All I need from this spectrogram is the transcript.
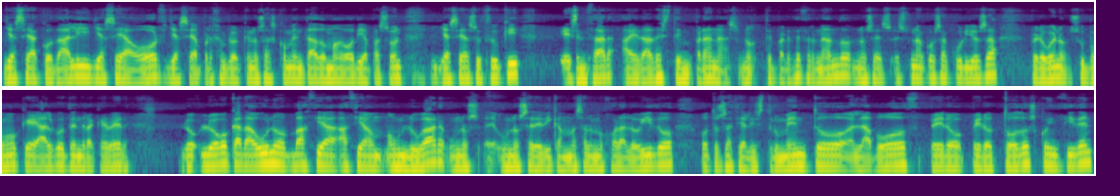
ya sea Kodali, ya sea Orff, ya sea, por ejemplo, el que nos has comentado, Mago Diapasón, ya sea Suzuki es pensar a edades tempranas. ¿No? ¿Te parece, Fernando? No sé, es una cosa curiosa, pero bueno, supongo que algo tendrá que ver. Luego cada uno va hacia, hacia un lugar, unos, eh, unos se dedican más a lo mejor al oído, otros hacia el instrumento, la voz, pero, pero todos coinciden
